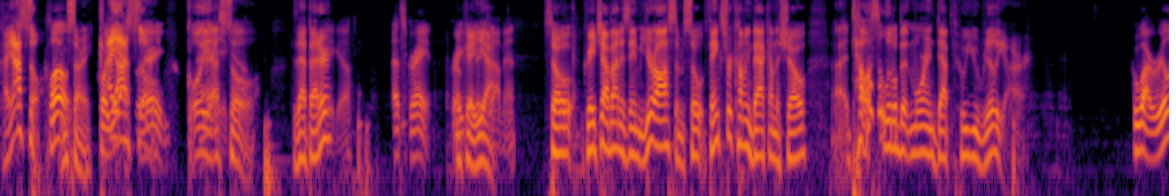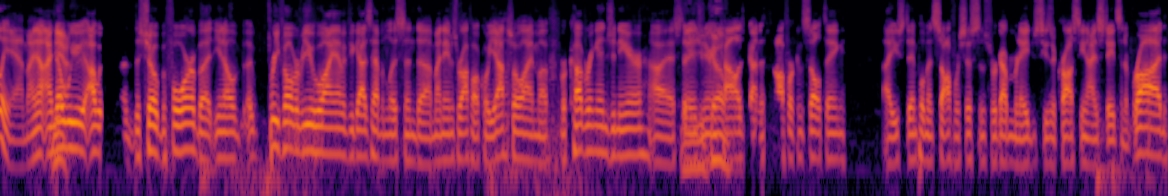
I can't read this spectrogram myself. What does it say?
Callaso. Close. I'm sorry. Callaso. you- there you Collaso. Is that better? There you go. That's great. Great, Okay, great yeah. job, man. So great job on his name. You're awesome. So thanks for coming back on the show. Uh, tell us a little bit more in depth who you really are. Who I really am. I know. I know Yeah. we. I was the show before, but you know, a brief overview who I am. If you guys haven't listened, uh, my name is Rafael Collazo. I'm a recovering engineer. I studied engineering in college, got into software consulting. I used to implement software systems for government agencies across the United States and abroad,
